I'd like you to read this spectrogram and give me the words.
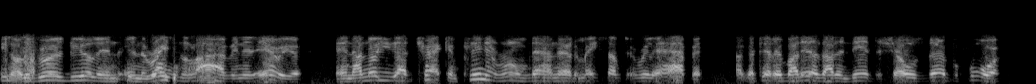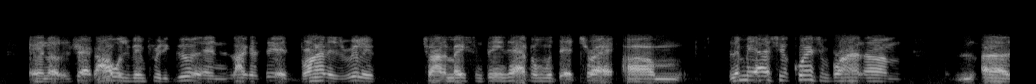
you know the grudge deal and and the racing alive in that area. And I know you got track and plenty of room down there to make something really happen. Like I tell everybody else, I done did the shows there before, and uh, the track always been pretty good. And like I said, Brian is really trying to make some things happen with that track. Um, let me ask you a question, Brian. Um, uh,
